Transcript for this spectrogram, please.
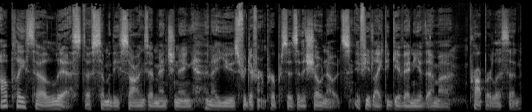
I'll place a list of some of these songs I'm mentioning and I use for different purposes in the show notes if you'd like to give any of them a proper listen.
